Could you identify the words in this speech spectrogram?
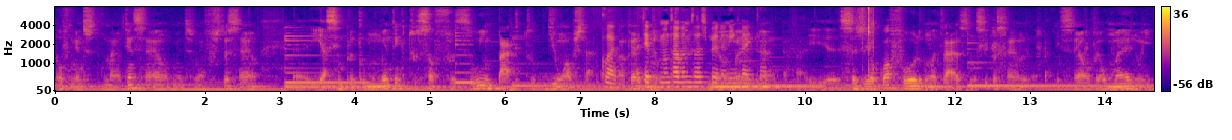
houve momentos de maior tensão, momentos de maior frustração, e há sempre aquele momento em que tu sofres o impacto de um obstáculo. Claro, okay? até porque não estávamos à espera, não, ninguém está seja ele qual for, de um atraso, de uma situação, isso é, é humano e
